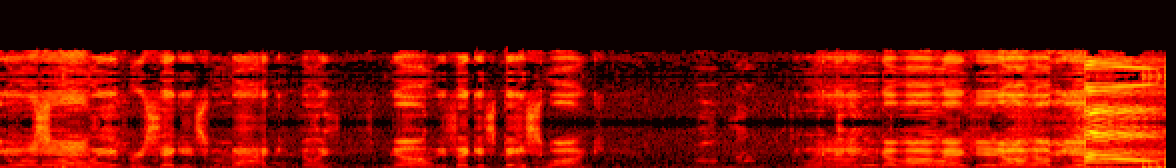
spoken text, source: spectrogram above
He's having You it. want Swim in? away for a second. Swim back. No, it's like a spacewalk. You want No, to? come on back in. I'll help you.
